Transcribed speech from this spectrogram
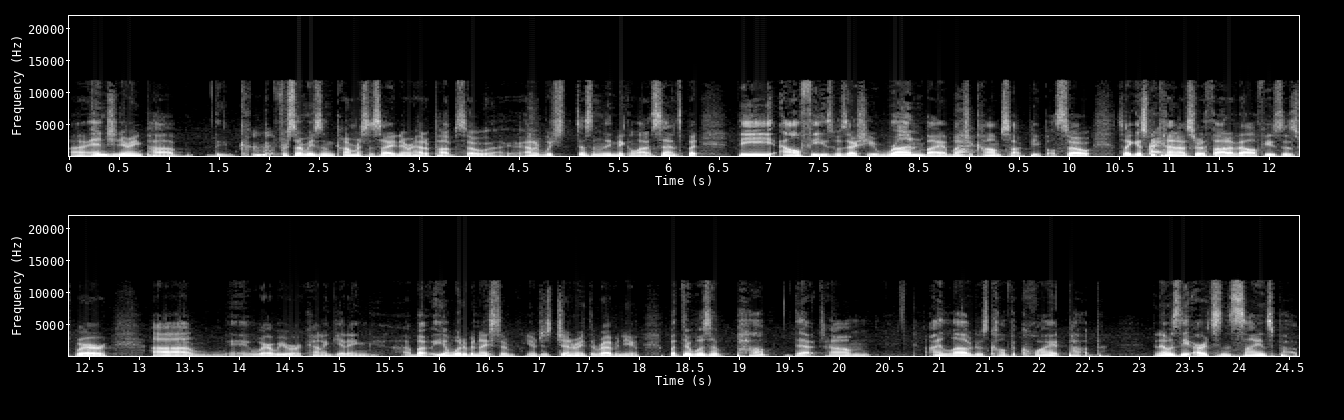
uh, engineering pub. The, mm-hmm. For some reason, Commerce Society never had a pub, so which doesn't really make a lot of sense. But the Alfies was actually run by a bunch yeah. of ComSoc people. So, so I guess right. we kind of sort of thought of Alfies as where uh, where we were kind of getting. But you know, would have been nice to you know just generate the revenue. But there was a pub that um, I loved. It was called the Quiet Pub, and that was the Arts and Science Pub.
